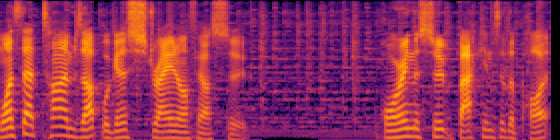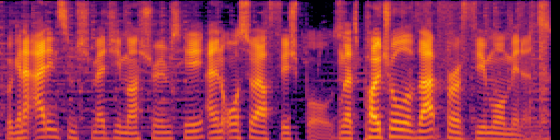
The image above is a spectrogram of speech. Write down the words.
Once that time's up, we're going to strain off our soup pouring the soup back into the pot. We're going to add in some shimeji mushrooms here and also our fish balls. And let's poach all of that for a few more minutes.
